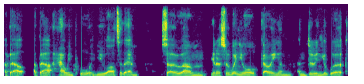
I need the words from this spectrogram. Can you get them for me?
about about how important you are to them. So um, you know, so when you're going and and doing your work,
